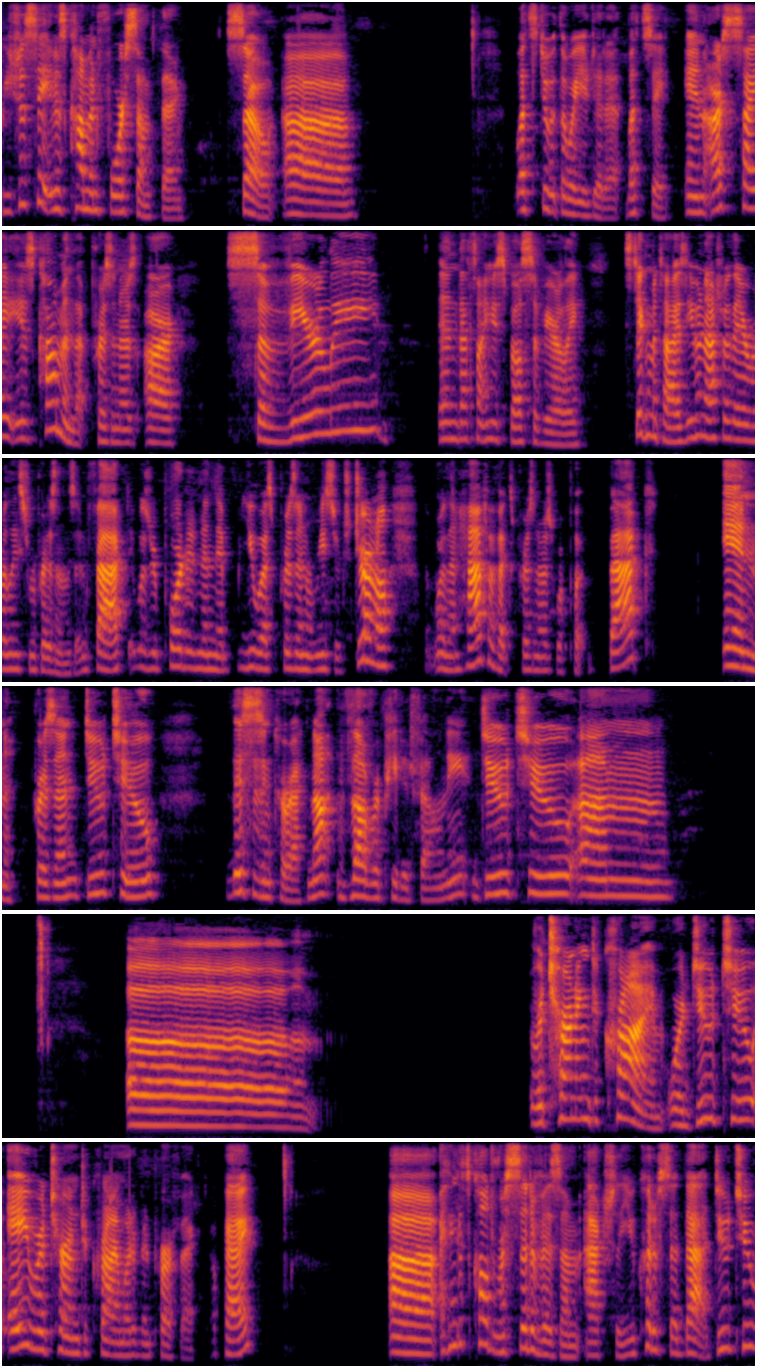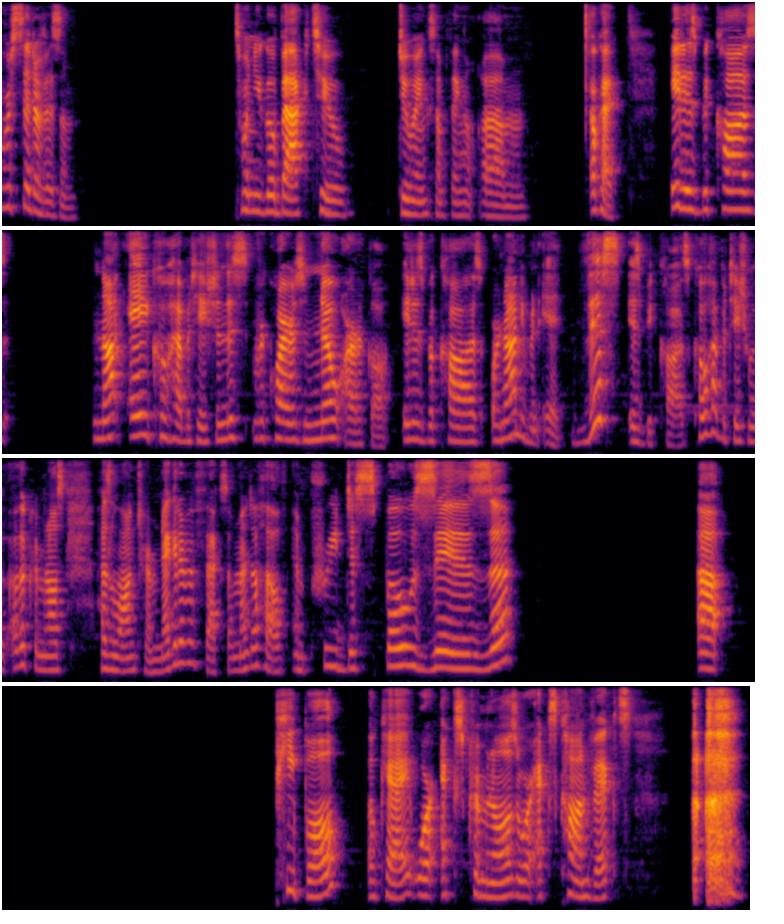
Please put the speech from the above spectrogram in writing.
we just say it is common for something. So, uh, let's do it the way you did it. Let's see. In our society, it is common that prisoners are severely, and that's not how you spell severely, stigmatized even after they are released from prisons. In fact, it was reported in the U.S. Prison Research Journal that more than half of ex prisoners were put back in prison due to this is incorrect, not the repeated felony, due to um, uh, returning to crime or due to a return to crime would have been perfect. Okay. Uh, I think it's called recidivism, actually. You could have said that. Due to recidivism. It's when you go back to doing something. Um, okay. It is because not a cohabitation. This requires no article. It is because, or not even it, this is because cohabitation with other criminals has long term negative effects on mental health and predisposes uh, people, okay, or ex criminals or ex convicts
